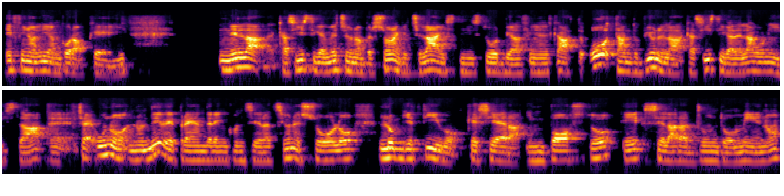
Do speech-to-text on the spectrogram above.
e fino a lì ancora ok. Nella casistica invece di una persona che ce l'ha questi disturbi alla fine del cut o tanto più nella casistica dell'agonista, eh, cioè uno non deve prendere in considerazione solo l'obiettivo che si era imposto e se l'ha raggiunto o meno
